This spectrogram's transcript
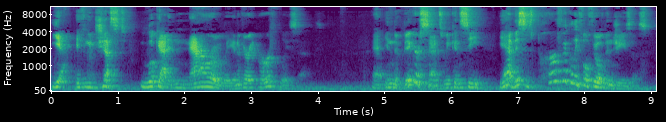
yeah, if you just look at it narrowly in a very earthly sense. In the bigger sense, we can see, yeah, this is perfectly fulfilled in Jesus.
